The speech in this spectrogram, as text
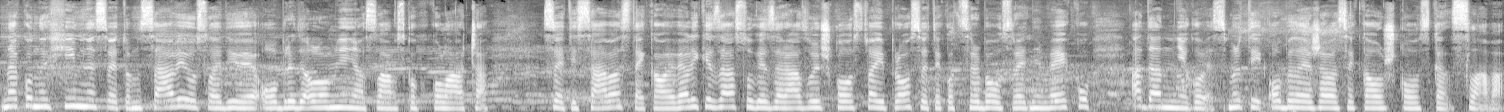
Nakon himne Svetom Savi usledio je obred lomljenja slavskog kolača. Sveti Sava stekao je velike zasluge za razvoj školstva i prosvete kod Srba u srednjem veku, a dan njegove smrti obeležava se kao školska slava.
